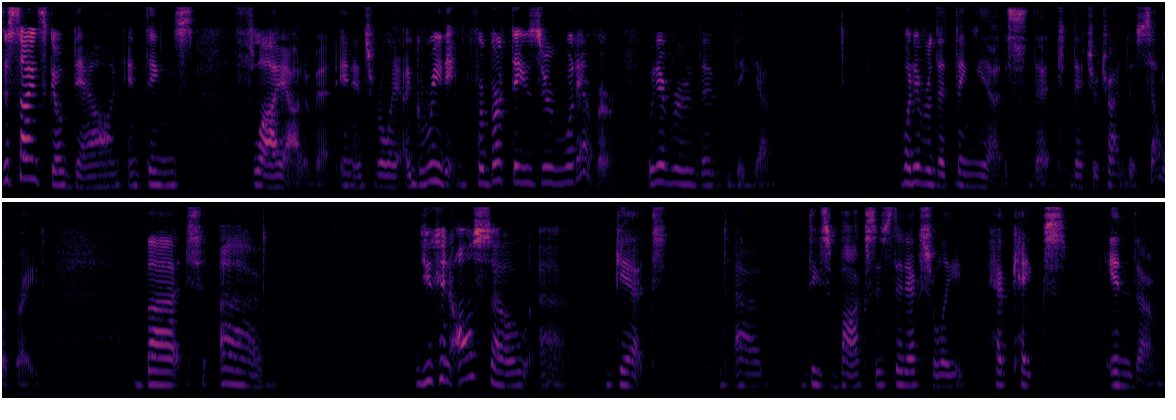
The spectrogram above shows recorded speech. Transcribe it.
The sides go down and things fly out of it, and it's really a greeting for birthdays or whatever, whatever the the uh, whatever the thing is that that you're trying to celebrate but uh, you can also uh, get uh, these boxes that actually have cakes in them.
